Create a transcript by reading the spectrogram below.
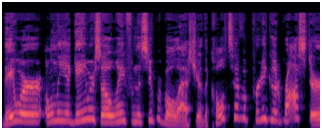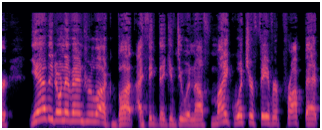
they were only a game or so away from the Super Bowl last year. The Colts have a pretty good roster. Yeah, they don't have Andrew Luck, but I think they can do enough. Mike, what's your favorite prop bet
